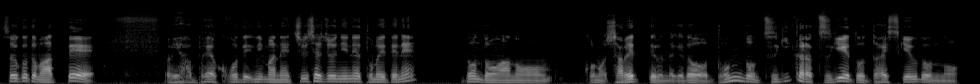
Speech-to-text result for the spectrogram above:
そういうこともあってやっぱここで今ね駐車場にね止めてねどんどんあのこの喋ってるんだけどどんどん次から次へと大輔うどんの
